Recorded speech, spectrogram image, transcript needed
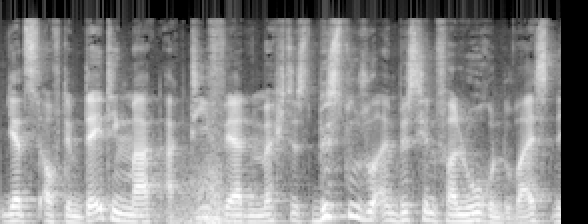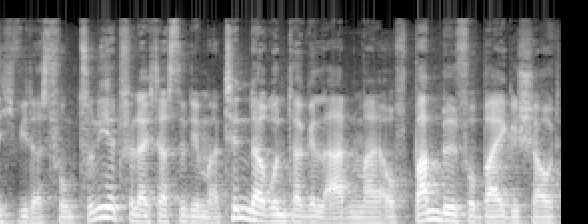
jetzt auf dem Datingmarkt aktiv werden möchtest, bist du so ein bisschen verloren. Du weißt nicht, wie das funktioniert. Vielleicht hast du dir mal Tinder runtergeladen, mal auf Bumble vorbeigeschaut,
